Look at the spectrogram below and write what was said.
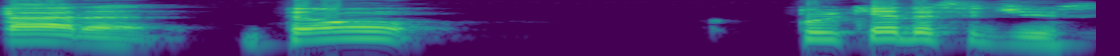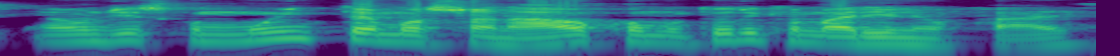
cara, então, por que desse disco? É um disco muito emocional, como tudo que o Marillion faz.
